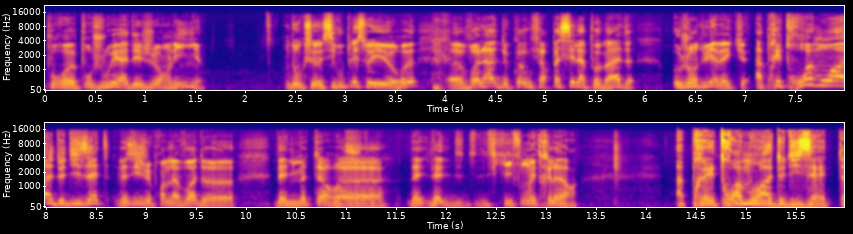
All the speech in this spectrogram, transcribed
pour, pour jouer à des jeux en ligne. Donc s'il vous plaît, soyez heureux. Euh, voilà de quoi vous faire passer la pommade. Aujourd'hui, avec après 3 mois de disette, vas-y, je vais prendre la voix de d'animateurs euh, qui font les trailers. Après 3 mois de disette,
